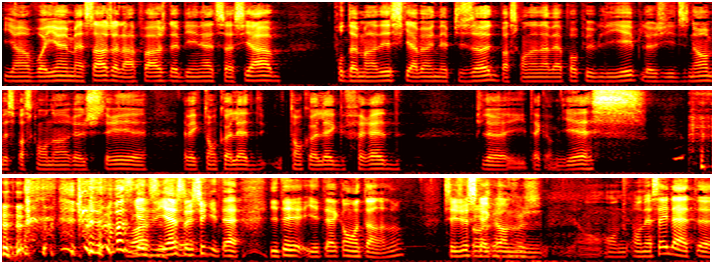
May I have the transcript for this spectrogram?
il a envoyé un message à la page de bien-être sociable pour demander s'il y avait un épisode parce qu'on n'en avait pas publié. Puis là, j'ai dit non, mais c'est parce qu'on a enregistré euh, avec ton collègue, ton collègue Fred. Puis là, il était comme yes. je sais pas s'il Ouais, a dit yes, mais je sais qu'il était, il était, il était content. là. C'est juste Ouais, que comme je- on, on essaye d'être. euh,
